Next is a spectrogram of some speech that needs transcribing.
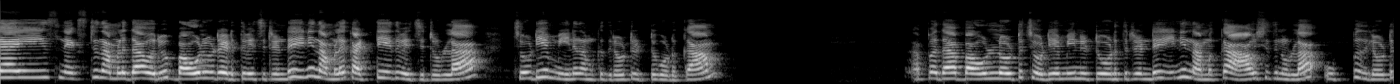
ഗൈസ് നെക്സ്റ്റ് നമ്മളിതാ ഒരു ബൗൾ ഇവിടെ എടുത്ത് വെച്ചിട്ടുണ്ട്. ഇനി നമ്മൾ കട്ട് ചെയ്ത് വെച്ചിട്ടുള്ള ചൊടിയ മീൻ നമുക്ക് ഇതിലോട്ട് ഇട്ട് കൊടുക്കാം. അപ്പോൾ ഇതാ ബൗളിലോട്ട് ചൊടിയ മീൻ ഇട്ട് കൊടുത്തിട്ടുണ്ട്. ഇനി നമുക്ക് ആവശ്യത്തിനുള്ള ഉപ്പ് ഇതിലോട്ട്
